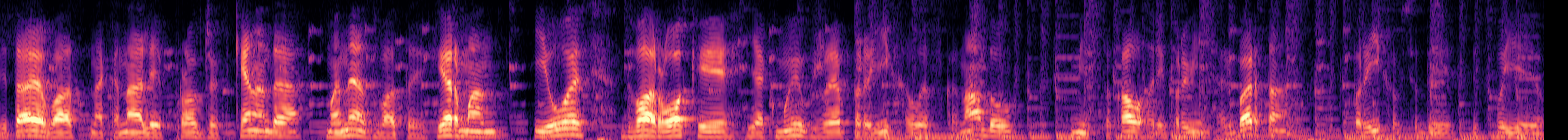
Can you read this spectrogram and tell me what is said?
Вітаю вас на каналі Project Canada. Мене звати Герман. І ось два роки, як ми вже переїхали в Канаду, місто Калгарі, провінція Альберта. Переїхав сюди зі своєю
